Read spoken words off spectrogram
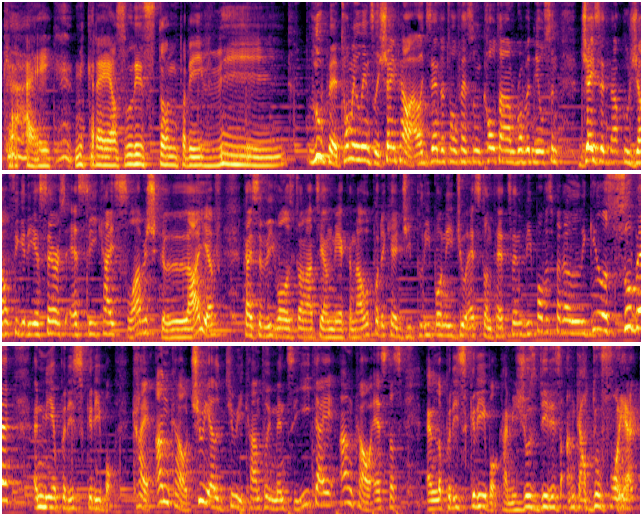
kaj mi kreos liston pri vi. Lupe, Tommy Lindsley, Shane Powell, Alexander Tolfeson, Colton, Robert Nielsen, Jason Knuckle, Jal Figueria, Saris SC, Kai Slavish Glajev, Kai se vi volas donati al mia kanalo, por ke gi pli boniĝu estontecen, vi povas per ligilo sube en mia prescribo. Kai ankaŭ ciui el tiui cantoi menciitae ankaŭ estas en la prescribo, kai mi jus diris ankao du foie.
